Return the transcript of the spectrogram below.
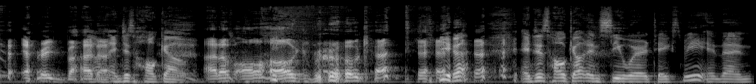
Eric Bana. and just Hulk out. out of all Hulk, bro. God damn. yeah, and just Hulk out and see where it takes me, and then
